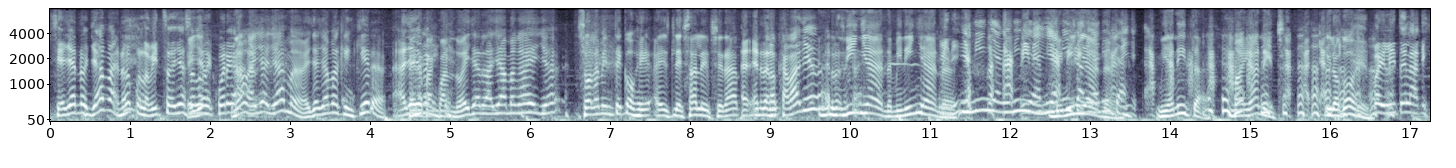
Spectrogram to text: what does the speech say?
si ella nos llama, ¿no? Por lo visto ella solo Ella- descuelga. no, ella llama, ella llama a quien quiera. Ah, ella Pero cuando ella la llaman a ella, solamente coge, eh, le sale, será ¿El, el de los caballos? Niña, Ana, mi niña, Ana. Mi niña. Mi niña, mi niña, mi mi Anita, mi niña, Ana, Anita. mi Anita, my Anit, y lo coge. Bailite la niña.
